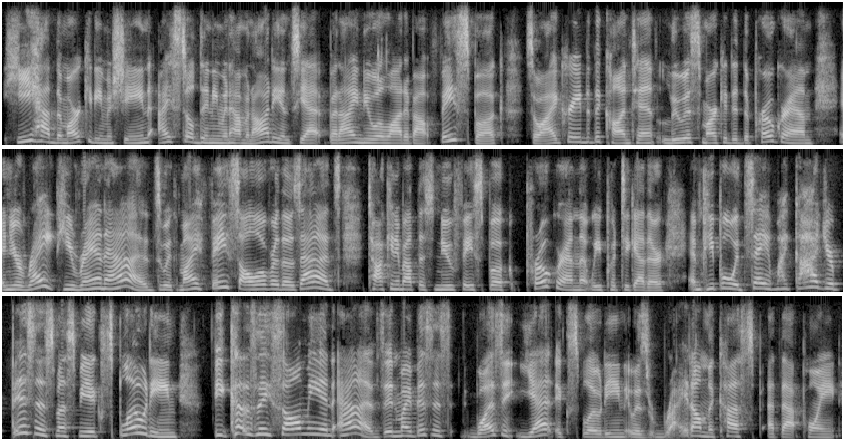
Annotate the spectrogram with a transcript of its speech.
he had the marketing machine. I still didn't even have an audience yet, but I knew a lot about Facebook, so I created the content, Lewis marketed the program, and you're right, he ran ads with my face all over those ads talking about this new Facebook program that we put together and people would say, "My god, your business must be exploding." Because they saw me in ads and my business wasn't yet exploding. It was right on the cusp at that point.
